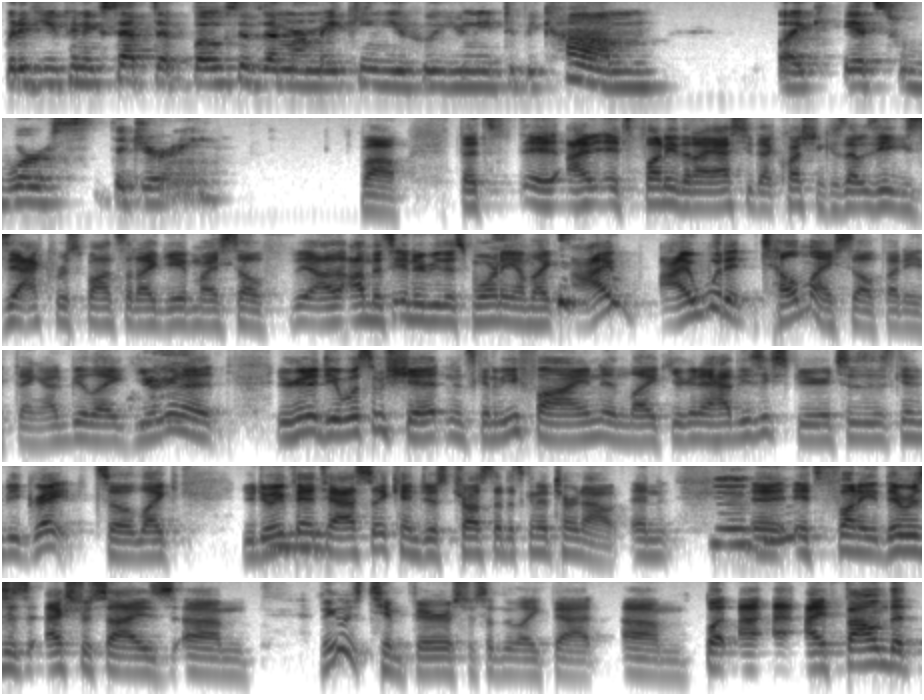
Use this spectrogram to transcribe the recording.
But if you can accept that both of them are making you who you need to become, like it's worth the journey. Wow, that's it, I, it's funny that I asked you that question because that was the exact response that I gave myself uh, on this interview this morning. I'm like, I I wouldn't tell myself anything. I'd be like, you're gonna you're gonna deal with some shit and it's gonna be fine, and like you're gonna have these experiences and it's gonna be great. So like you're doing mm-hmm. fantastic, and just trust that it's gonna turn out. And mm-hmm. it's funny. There was this exercise. Um, I think it was Tim Ferriss or something like that. Um, but I, I found that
